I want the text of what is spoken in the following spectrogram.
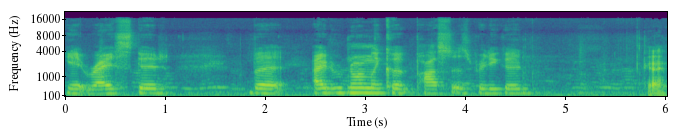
get rice good. But I normally cook pastas pretty good. Okay.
